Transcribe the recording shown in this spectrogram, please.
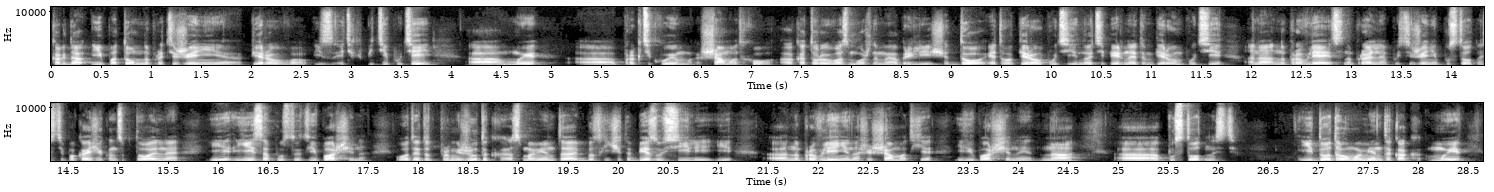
когда и потом на протяжении первого из этих пяти путей мы а, практикуем шаматху, а, которую, возможно, мы обрели еще до этого первого пути, но теперь на этом первом пути она направляется на правильное постижение пустотности, пока еще концептуальное, и ей сопутствует випашьина. Вот этот промежуток с момента бодхичита без усилий и а, направления нашей шаматхи и випашьины на пустотность, и до того момента, как мы а,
